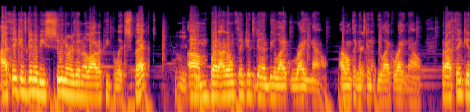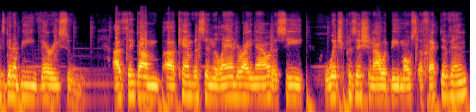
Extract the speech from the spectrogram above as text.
I think it's going to be sooner than a lot of people expect, mm-hmm. um, but I don't think it's going to be like right now. I don't think it's going to be like right now, but I think it's going to be very soon. I think I'm uh, canvassing the land right now to see which position I would be most effective in.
